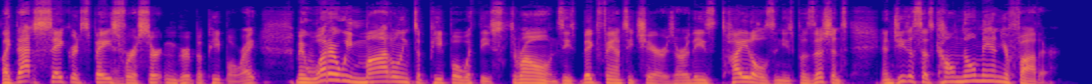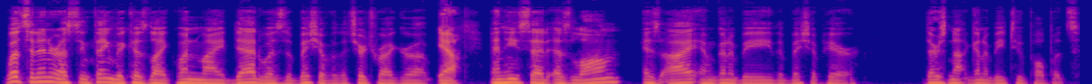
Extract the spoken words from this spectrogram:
Like that's sacred space for a certain group of people, right? I mean, what are we modeling to people with these thrones, these big fancy chairs, or these titles and these positions? And Jesus says, Call no man your father. Well, it's an interesting thing because, like, when my dad was the bishop of the church where I grew up, yeah, and he said, as long as I am going to be the bishop here, there's not going to be two pulpits.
